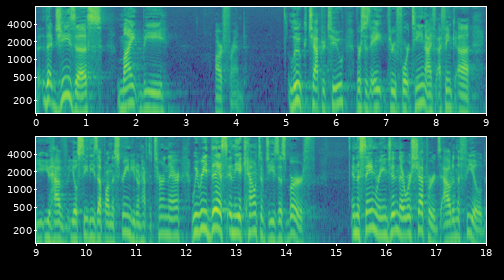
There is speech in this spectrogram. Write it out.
That Jesus might be our friend. Luke chapter 2, verses 8 through 14. I, I think uh, you, you have, you'll see these up on the screen. You don't have to turn there. We read this in the account of Jesus' birth. In the same region, there were shepherds out in the field,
